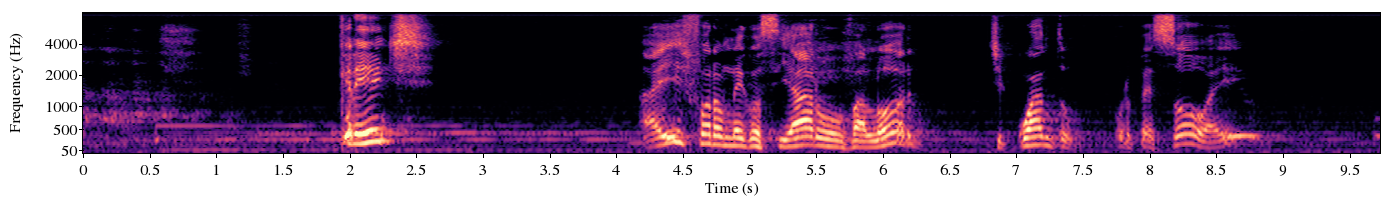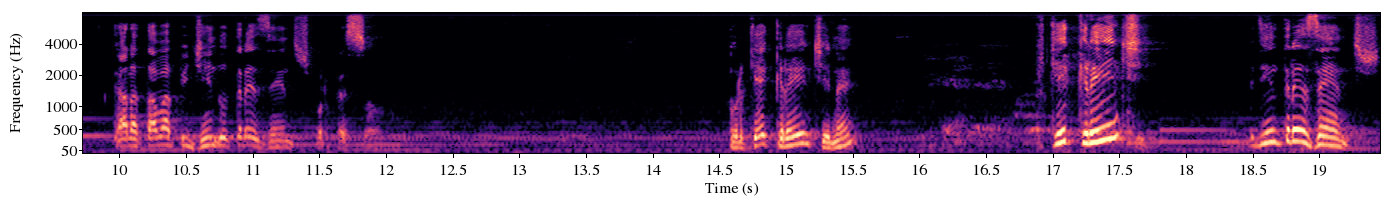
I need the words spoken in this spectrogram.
crente. Aí foram negociar o valor de quanto por pessoa. Aí cara estava pedindo 300 por pessoa. Porque é crente, né? Porque é crente. Pedindo 300.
